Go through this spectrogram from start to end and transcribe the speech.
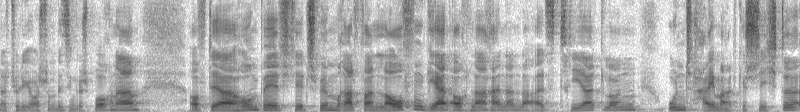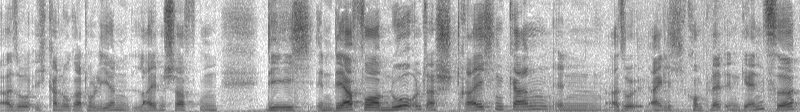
natürlich auch schon ein bisschen gesprochen haben. Auf der Homepage steht Schwimmen, Radfahren, Laufen, gern auch nacheinander als Triathlon und Heimatgeschichte. Also ich kann nur gratulieren, Leidenschaften, die ich in der Form nur unterstreichen kann, in, also eigentlich komplett in Gänze.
